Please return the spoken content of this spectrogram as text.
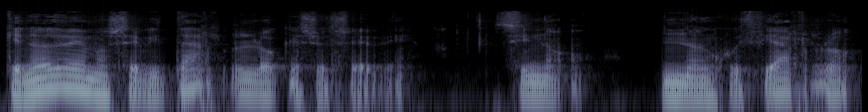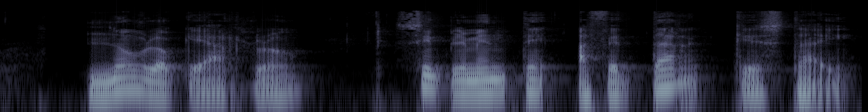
que no debemos evitar lo que sucede, sino no enjuiciarlo, no bloquearlo, simplemente aceptar que está ahí.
